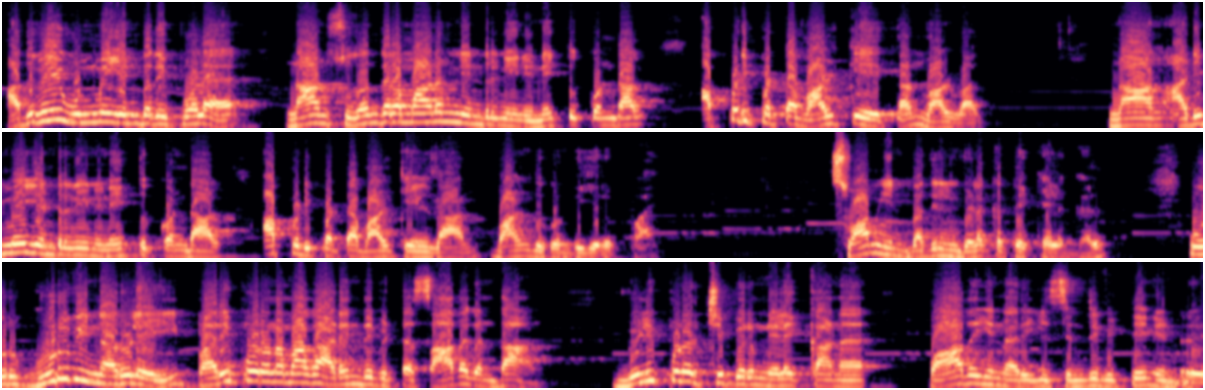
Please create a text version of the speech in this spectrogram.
அதுவே உண்மை என்பதைப் போல நான் சுதந்திரமானவன் என்று நீ நினைத்துக் கொண்டால் அப்படிப்பட்ட வாழ்க்கையைத்தான் வாழ்வாய். நான் அடிமை என்று நீ நினைத்துக் கொண்டால் அப்படிப்பட்ட வாழ்க்கையில்தான் வாழ்ந்து கொண்டு இருப்பாய் சுவாமியின் பதிலின் விளக்கத்தை கேளுங்கள். ஒரு குருவின் அருளை பரிபூரணமாக அடைந்து விட்ட சாதகன் தான் விழிப்புணர்ச்சி பெறும் நிலைக்கான பாதையின் அருகில் சென்று விட்டேன் என்று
